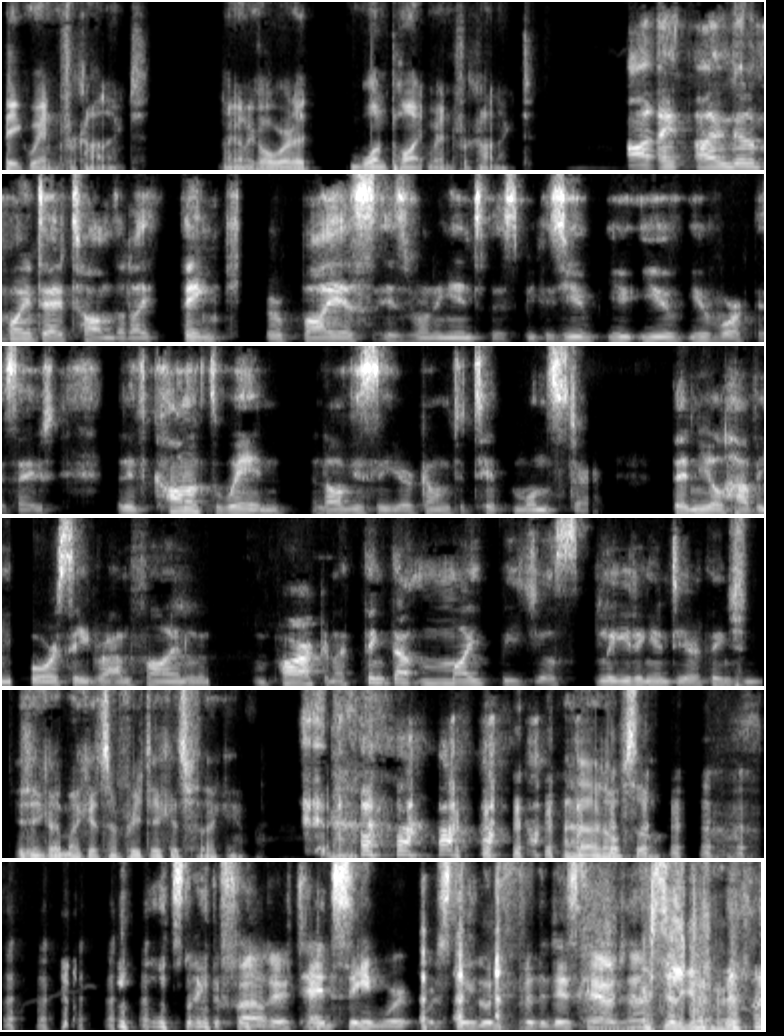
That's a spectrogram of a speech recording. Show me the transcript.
Big win for Connacht. I'm going to go with a one point win for Connacht. I, I'm going to point out, Tom, that I think your bias is running into this because you, you, you, you've worked this out that if Connacht win, and obviously you're going to tip Munster, then you'll have a URC grand final in Park. And I think that might be just bleeding into your thinking. you think I might get some free tickets for that game? I hope so. It's like the father Ted scene. We're, we're still good for the discount, huh? We're still good for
